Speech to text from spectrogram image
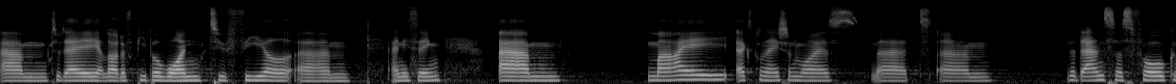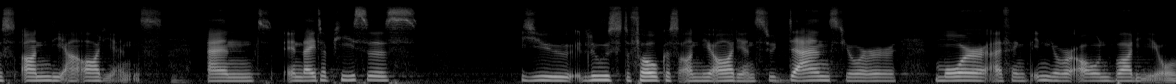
um, today a lot of people want to feel um, anything. Um, my explanation was that um, the dancers focus on the audience, and in later pieces, you lose the focus on the audience. To dance, you're more, I think, in your own body. Or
